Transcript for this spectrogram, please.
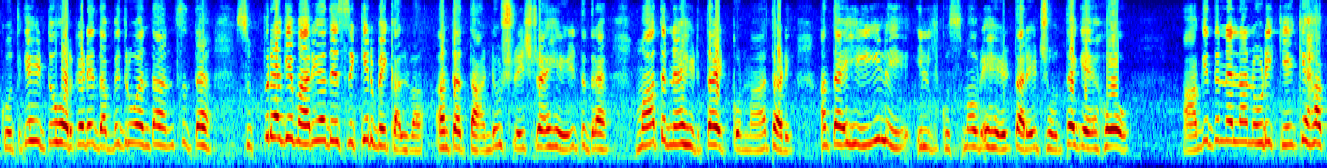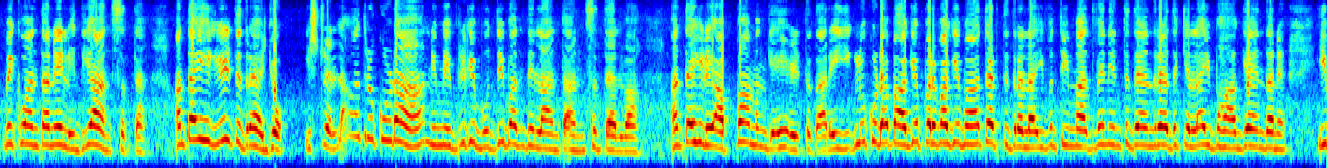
ಕುತ್ತಿಗೆ ಹಿಟ್ಟು ಹೊರಗಡೆ ದಬ್ಬಿದ್ರು ಅಂತ ಅನ್ಸುತ್ತೆ. ಸುಪ್ರಾಗಿ ಮರ್ಯಾದೆ ಸಿಕ್ಕಿರ್ಬೇಕಲ್ವಾ? ಅಂತ ತಾಂಡು ಶ್ರೇಷ್ಠ ಹೇಳ್ತಿದ್ರೆ, ಮಾತನ್ನ ಹಿಡ್ತಾ ಇಟ್ಕೊಂಡು ಮಾತಾಡಿ. ಅಂತ ಹೇಳಿ ಇಲ್ಲಿ ಕುಸುಮ ಅವ್ರು ಹೇಳ್ತಾರೆ, ಜೊತೆಗೆ ಹೋ, ಆಗಿದ್ದನ್ನೆಲ್ಲ ನೋಡಿ ಕೇಕೆ ಹಾಕಬೇಕು ಅಂತಾನೆ ಇದೆಯಾ ಅನ್ಸುತ್ತೆ. ಅಂತ ಹೇಳ್ತಿದ್ರೆ, ಅಯ್ಯೋ, ಇಷ್ಟೆಲ್ಲ ಆದರೂ ಕೂಡ ನಿಮ್ಮಿಬ್ರಿಗೆ ಬುದ್ಧಿ ಬಂದಿಲ್ಲ ಅಂತ ಅನ್ಸುತ್ತೆ ಅಲ್ವಾ? ಅಂತ ಹೇಳಿ ಅಪ್ಪ ಅಮ್ಮಂಗೆ ಹೇಳ್ತಿದ್ದಾರೆ. ಈಗಲೂ ಕೂಡ ಭಾಗ್ಯ ಪರವಾಗಿ ಮಾತಾಡ್ತಿದ್ರಲ್ಲ, ಇವತ್ತು ಈ ಮದುವೆ ನಿಂತಿದೆ ಅಂದರೆ ಅದಕ್ಕೆಲ್ಲ ಈ ಭಾಗ್ಯ ಎಂದಾನೆ. ಈ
